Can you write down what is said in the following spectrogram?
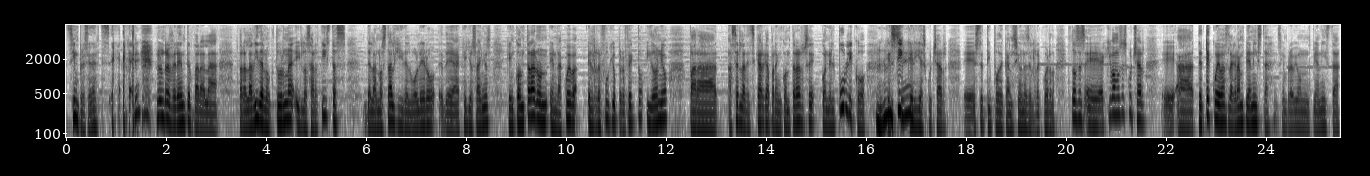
sin precedentes, Sí. un referente para la, para la vida nocturna y los artistas de la nostalgia y del bolero de aquellos años que encontraron en la cueva el refugio perfecto, idóneo para hacer la descarga, para encontrarse con el público que sí, quería escuchar eh, este tipo de canciones del recuerdo. Entonces, eh, aquí vamos a escuchar eh, a Tete Cuevas, la gran pianista. Siempre había un pianista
